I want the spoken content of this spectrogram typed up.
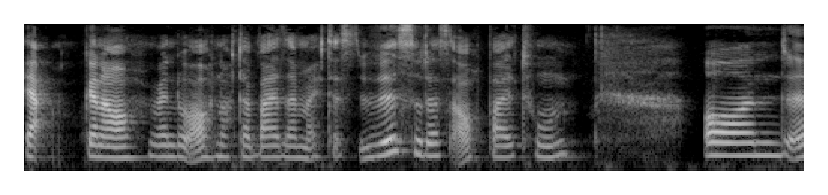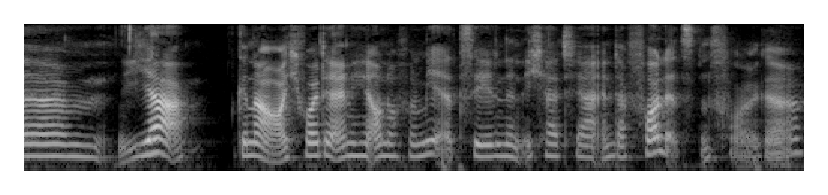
ja, genau, wenn du auch noch dabei sein möchtest, wirst du das auch bald tun. Und ähm, ja, genau, ich wollte eigentlich auch noch von mir erzählen, denn ich hatte ja in der vorletzten Folge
